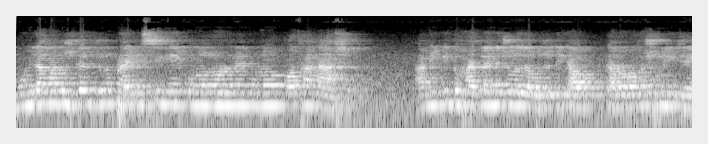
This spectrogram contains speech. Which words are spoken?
মহিলা মানুষদের জন্য প্রাইভেসি নিয়ে কোনো ধরনের কোনো কথা না আসে। আমি কিন্তু হার্ডলাইনে চলে যাব যদি কাউ, কারও কথা শুনি যে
